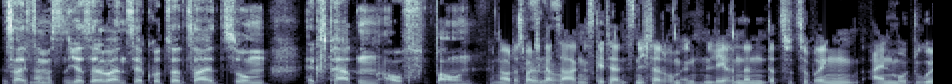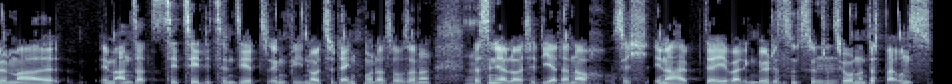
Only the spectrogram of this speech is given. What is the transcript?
Das heißt, genau. sie müssen sich ja selber in sehr kurzer Zeit zum Experten aufbauen. Genau, das wollte genau. ich gerade sagen. Es geht ja jetzt nicht darum, irgendeinen Lehrenden dazu zu bringen, ein Modul mal im Ansatz CC lizenziert irgendwie neu zu denken oder so, sondern mhm. das sind ja Leute, die ja dann auch sich innerhalb der jeweiligen Bildungsinstitution mhm. und das bei uns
